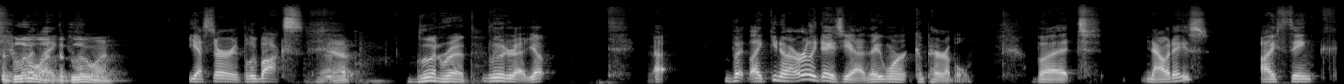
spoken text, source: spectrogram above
The blue But, one, like- the blue one. yes, sir. Blue box. Yep. Blue and red. Blue and red. Yep. Uh, but like you know, early days, yeah, they weren't comparable. But nowadays, I think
